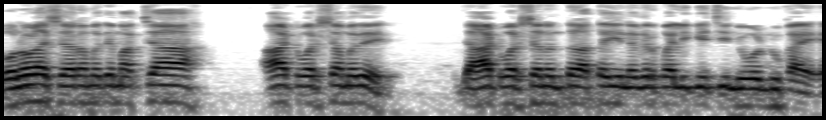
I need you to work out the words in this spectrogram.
लोणावळा शहरामध्ये मागच्या आठ वर्षामध्ये म्हणजे आठ वर्षानंतर आता ही नगरपालिकेची निवडणूक आहे.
